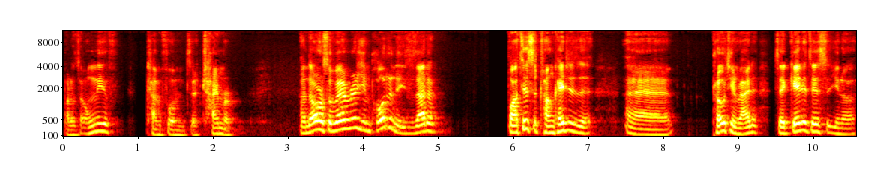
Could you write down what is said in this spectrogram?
but the only can form the trimer. And also very important is that for this truncated uh, protein, right, they get this, you know,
